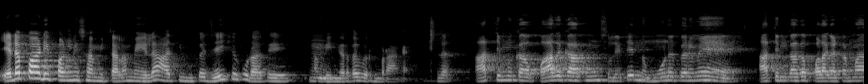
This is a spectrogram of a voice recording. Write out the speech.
எடப்பாடி பழனிசாமி தலைமையில அதிமுக ஜெயிக்கக்கூடாது அப்படிங்கிறத விரும்புறாங்க. அதிமுக பாதுகாக்கணும்னு சொல்லிட்டு இந்த மூணு பேருமே அதிமுக பல கட்டமா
